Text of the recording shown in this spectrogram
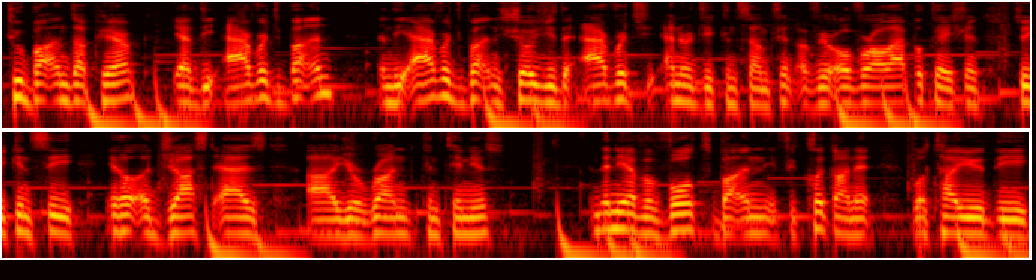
two buttons up here. You have the average button, and the average button shows you the average energy consumption of your overall application. So you can see it'll adjust as uh, your run continues. And then you have a volts button. If you click on it, it will tell you the,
